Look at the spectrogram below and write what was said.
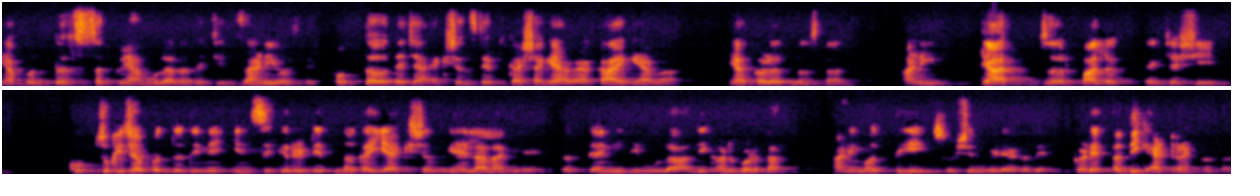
याबद्दल सगळ्या मुलांना त्याची जाणीव असते. फक्त त्याच्या ॲक्शन स्टेप्स कशा घ्याव्या काय घ्याव्या ह्या कळत नसतात. आणि त्यात जर पालक त्यांच्याशी खूप चुकीच्या पद्धतीने इन्सिक्युरिटीतनं काही ॲक्शन घ्यायला लागले तर त्यांनी ती मुलं अधिक हडबडतात. आणि मग ती सोशल मीडियाकडे कडे अधिक अट्रॅक्ट होतात.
